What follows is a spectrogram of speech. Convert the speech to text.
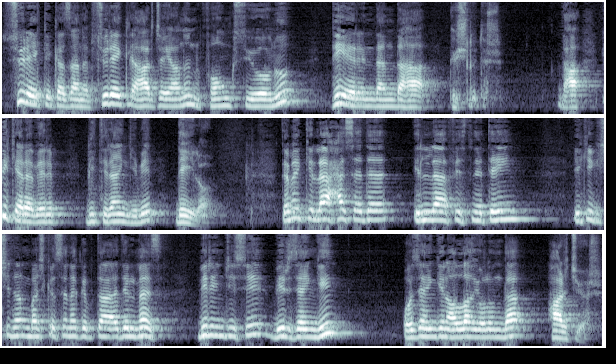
sürekli kazanıp sürekli harcayanın fonksiyonu diğerinden daha güçlüdür. Daha bir kere verip bitiren gibi değil o. Demek ki la hasede illa fisneteyn iki kişiden başkasına gıpta edilmez. Birincisi bir zengin, o zengin Allah yolunda harcıyor.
